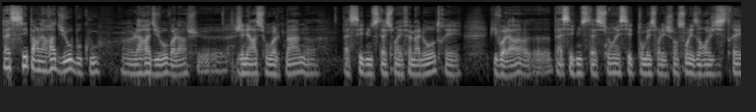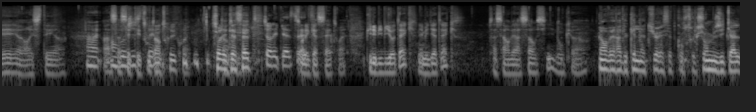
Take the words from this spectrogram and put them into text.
passée par la radio beaucoup. Euh, la radio, voilà, je suis euh, génération Walkman, euh, passer d'une station FM à l'autre et puis voilà, euh, passer d'une station, essayer de tomber sur les chansons, les enregistrer, euh, rester. euh, Ah ouais, ah, ça, c'était tout un truc, ouais. Sur les cassettes? Sur les cassettes. Sur les cassettes, ouais. Puis les bibliothèques, les médiathèques, ça servait à ça aussi. Donc, euh, Et on verra de quelle nature est cette construction musicale.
